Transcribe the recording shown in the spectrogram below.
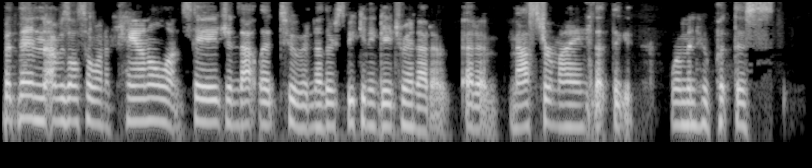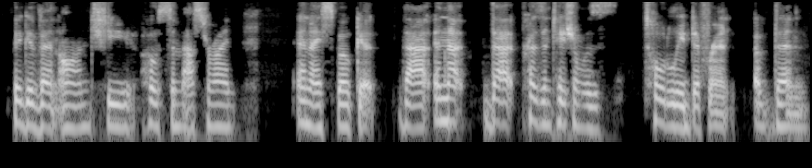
but then I was also on a panel on stage, and that led to another speaking engagement at a at a mastermind that the woman who put this big event on she hosts a mastermind, and I spoke at that, and that that presentation was totally different than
